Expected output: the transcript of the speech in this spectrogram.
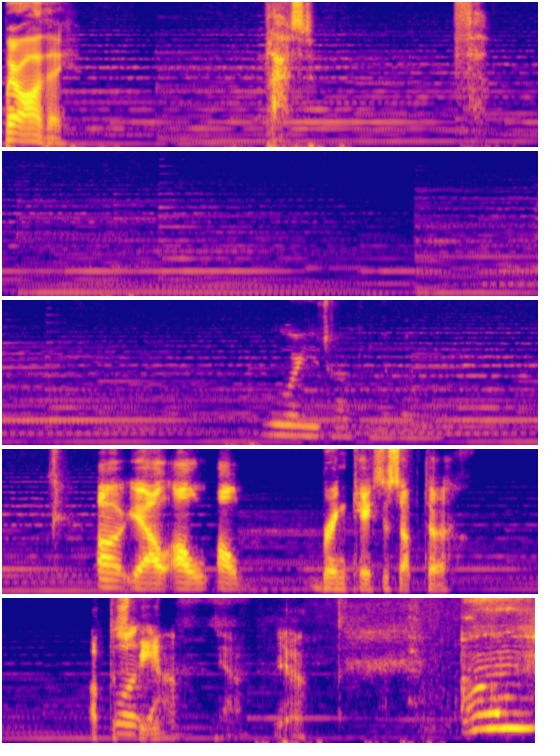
Where are they? Blast. Fuck. Who are you talking about? Oh yeah, I'll, I'll, I'll bring Casus up to, up to well, speed. yeah, yeah. Yeah. Um,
